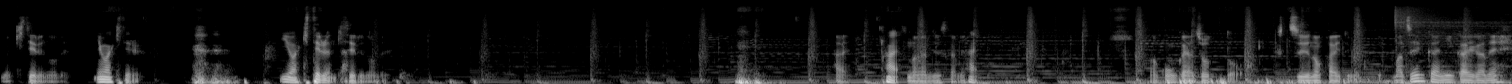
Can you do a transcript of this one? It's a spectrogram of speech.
まあ、来てるので、今来てる。今来てるんだ。来てるので。はい。はいそんな感じですかね。はい。まあ、今回はちょっと普通の回ということで、まあ、前回2回がね、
